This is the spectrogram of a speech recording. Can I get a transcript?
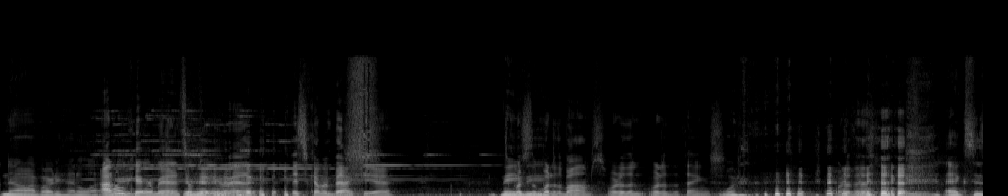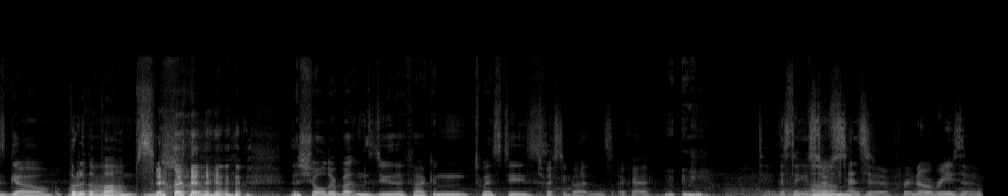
No, I've already had a lot. I don't care, man. It's you, man. It's coming back to you. Maybe. What's the, what are the bombs? What are the what are the things? What? What are the X's go. What are the Um, bumps? the shoulder buttons do the fucking twisties. twisty buttons? Okay. Dude, this thing is so Um, sensitive for no reason.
